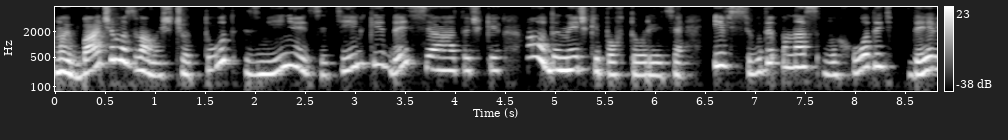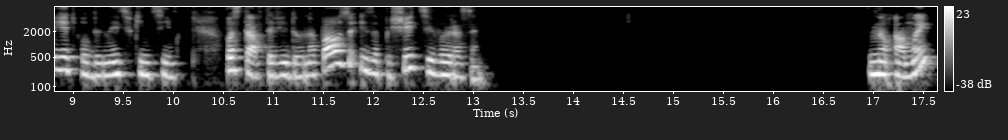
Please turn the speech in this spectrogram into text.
Ми бачимо з вами, що тут змінюються тільки десяточки, а одинички повторюються. І всюди у нас виходить 9 одиниць в кінці. Поставте відео на паузу і запишіть ці вирази. Ну, а ми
